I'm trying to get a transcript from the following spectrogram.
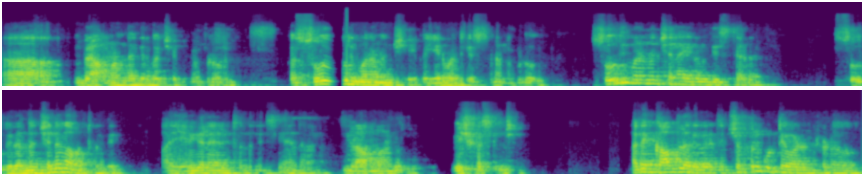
ఆ బ్రాహ్మణుని దగ్గరకు వచ్చి చెప్పినప్పుడు ఒక సూది మన నుంచి ఒక ఏనుగు తీస్తున్నప్పుడు సూది మన నుంచి ఎలా ఏనుగు తీస్తాడు? సూది గంధం చిన్నగా ఉంటుంది. ఆ ఏనుగు ఎలా వెళ్తుంది అనేసి ఆయన బ్రాహ్మణుడు విశ్వసించాడు. అదే కాపులర్ ఎవరైతే చెప్పులు కుట్టేవాడు ఉంటాడో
